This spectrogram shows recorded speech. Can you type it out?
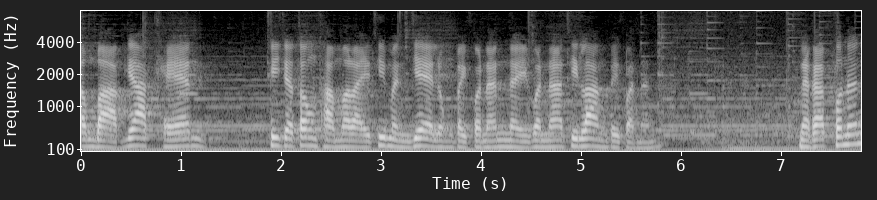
ลำบากยากแค้น ที่จะต้องทำอะไรที่มันแย่ลงไปกว่านั้นในวันนะที่ล่างไปกว่านั้นนะครับ เพราะนั้น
